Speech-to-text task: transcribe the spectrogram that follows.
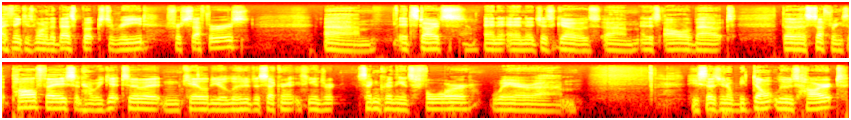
I think is one of the best books to read for sufferers. Um, it starts and and it just goes, um, and it's all about the sufferings that Paul faced and how we get to it. And Caleb, you alluded to Second Corinthians, Second Corinthians four, where um, he says, you know, we don't lose heart,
